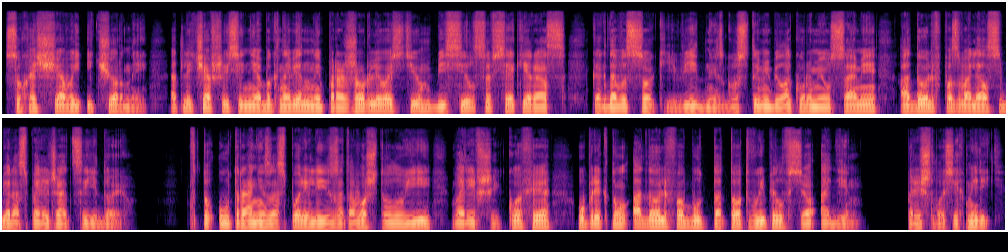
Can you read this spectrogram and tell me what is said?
сухощавый и черный, отличавшийся необыкновенной прожорливостью, бесился всякий раз, когда высокий, видный, с густыми белокурыми усами, Адольф позволял себе распоряжаться едою. В то утро они заспорили из-за того, что Луи, варивший кофе, упрекнул Адольфа, будто тот выпил все один. Пришлось их мирить.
